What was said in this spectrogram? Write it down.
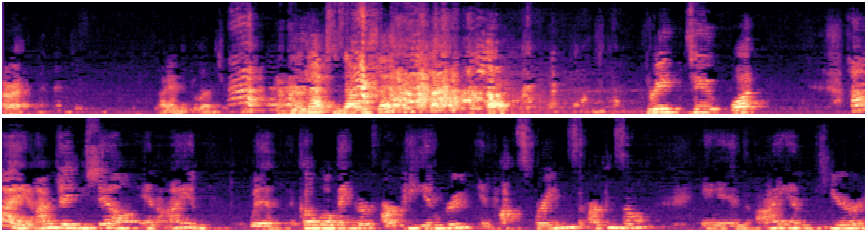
All right. I am the director. You're next, is that what you said? All right. Three, two, one. Hi, I'm Jay Michelle, and I am with Coldwell Banker RPM Group in Hot Springs, Arkansas. And I am here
